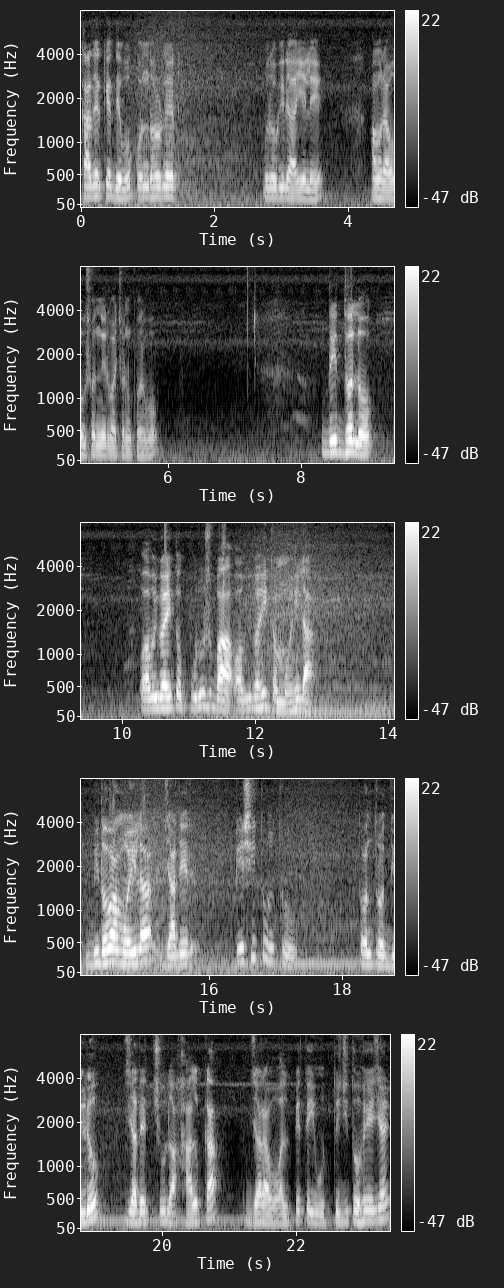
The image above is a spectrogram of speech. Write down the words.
কাদেরকে দেব? কোন ধরনের রোগীরা এলে আমরা ঔষধ নির্বাচন করব? বৃদ্ধ লোক, অবিবাহিত পুরুষ বা অবিবাহিত মহিলা বিধবা মহিলা যাদের পেশিতন্ত্র তন্ত্র দৃঢ়, যাদের চুল হালকা, যারা অল্পেতেই উত্তেজিত হয়ে যায়।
